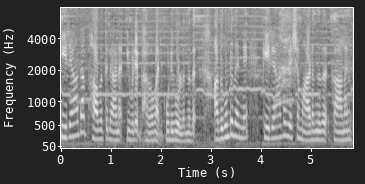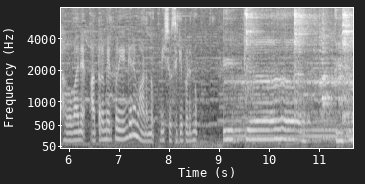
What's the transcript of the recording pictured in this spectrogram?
കിരാത ഭാവത്തിലാണ് ഇവിടെ ഭഗവാൻ കുടികൊള്ളുന്നത്. അതുകൊണ്ട് തന്നെ കിരാത വേഷം ആടുന്നത് കാണാൻ ഭഗവാന് അത്രമേൽ പ്രിയങ്കരമാണെന്നും വിശ്വസിക്കപ്പെടുന്നു. കൃഷ്ണ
